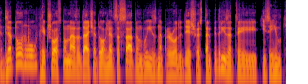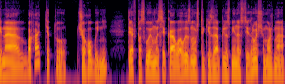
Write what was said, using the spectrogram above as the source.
Для того, якщо основна задача догляд за садом, виїзд на природу, десь щось там підрізати, якісь гілки на багаття, то чого би ні. Теж по-своєму цікаво, але знову ж таки за плюс-мінус ці гроші можна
